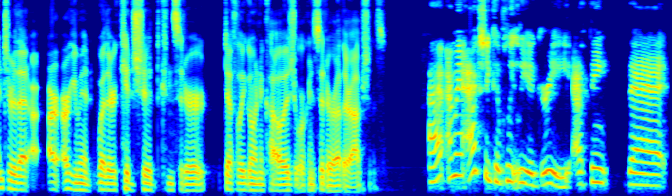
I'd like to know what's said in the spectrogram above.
enter that ar- argument whether kids should consider definitely going to college or consider other options? I, I mean, I actually completely agree. I think that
